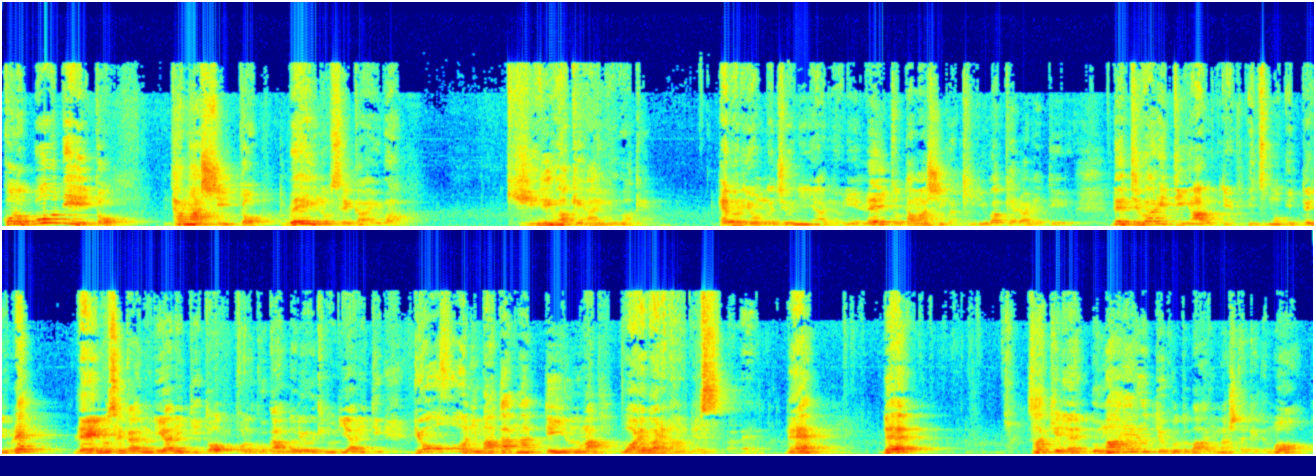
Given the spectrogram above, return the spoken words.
このボディと魂と霊の世界は切り分けがいるわけ。ヘブル4の12にあるように霊と魂が切り分けられている。で duality があるっていつも言ってるよね。霊の世界のリアリティとこの五感の領域のリアリティ。両方にまたがっているのが我々なんです。ね。でさっきね生まれるっていう言葉ありましたけども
